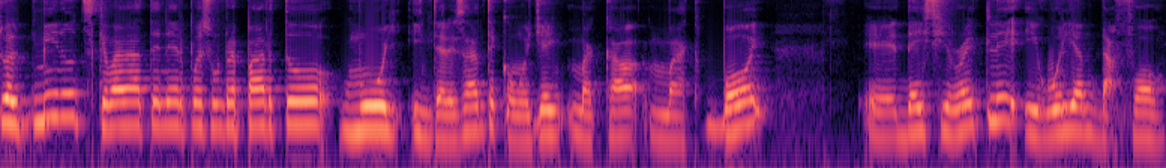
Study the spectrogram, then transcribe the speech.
12 Minutes que van a tener pues un reparto muy interesante como James McBoy, eh, Daisy Ridley y William Dafoe.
